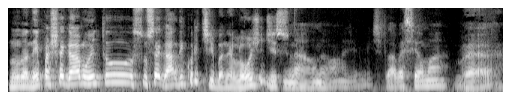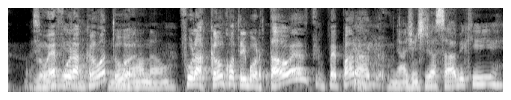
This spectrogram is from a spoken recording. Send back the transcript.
não dá nem para chegar muito sossegado em Curitiba, né? Longe disso. né? Não, não, a gente, lá vai ser uma É. ser Não uma é guerra. furacão à toa. Não, né? não. Furacão contra Imortal é, é parada. A gente já sabe que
